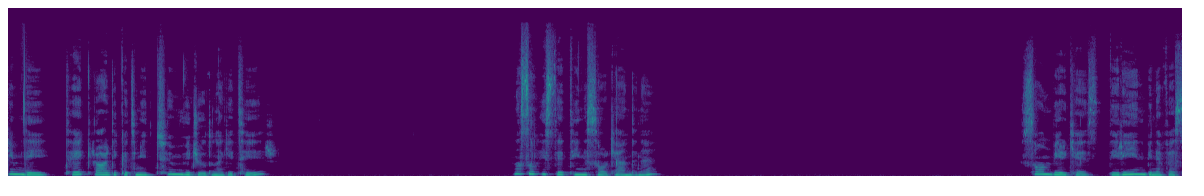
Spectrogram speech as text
Şimdi tekrar dikkatini tüm vücuduna getir. Nasıl hissettiğini sor kendine. Son bir kez derin bir nefes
